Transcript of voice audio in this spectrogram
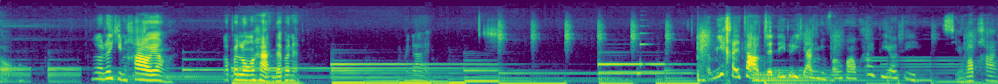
สองเราได้กินข้าวยังเราไปโรงอาหารได้ปะเนี่ยไม่ได้แล้วมีใครถามเจนนี่หรือยังอยู่ฟังความข้างเดียวสิเสียงรอบข้าง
